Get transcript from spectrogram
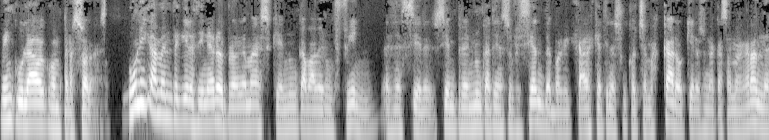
vinculado con personas. Únicamente quieres dinero, el problema es que nunca va a haber un fin. Es decir, siempre nunca tienes suficiente porque cada vez que tienes un coche más caro, quieres una casa más grande.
